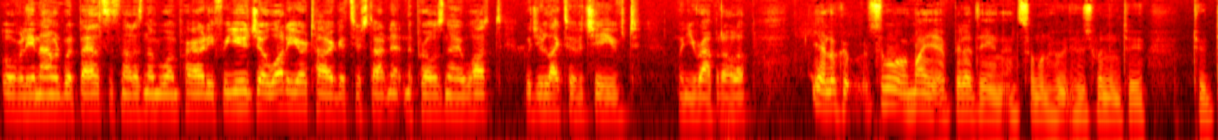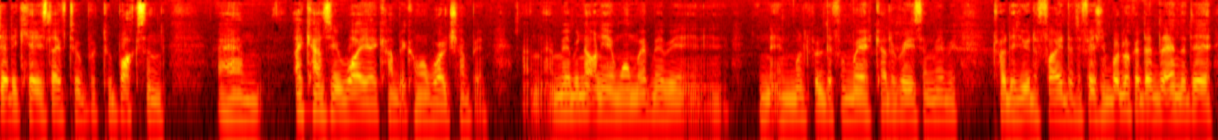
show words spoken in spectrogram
overly enamoured with belts. It's not his number one priority for you, Joe. What are your targets? You're starting out in the pros now. What would you like to have achieved when you wrap it all up? Yeah, look, someone with my ability and, and someone who, who's willing to, to dedicate his life to to boxing, um, I can't see why I can't become a world champion. And, and maybe not only in one weight, maybe in, in, in multiple different weight categories, and maybe try to unify the division. But look, at the, the end of the day,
